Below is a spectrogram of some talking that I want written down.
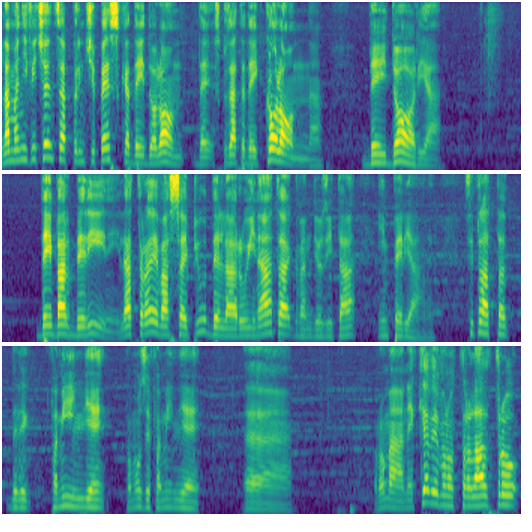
La magnificenza principesca dei, Dolon, de, scusate, dei Colonna, dei Doria, dei Barberini l'attraeva assai più della ruinata grandiosità imperiale. Si tratta delle famiglie, famose famiglie eh, romane, che avevano tra l'altro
